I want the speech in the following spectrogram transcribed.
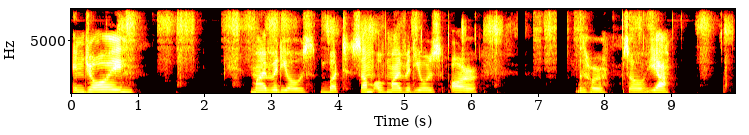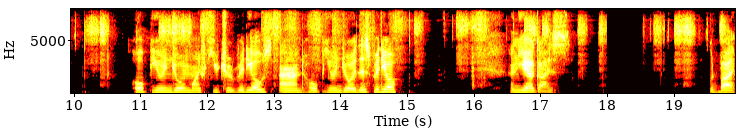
enjoy my videos, but some of my videos are with her. So yeah, hope you enjoy my future videos and hope you enjoy this video. And yeah, guys, goodbye.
